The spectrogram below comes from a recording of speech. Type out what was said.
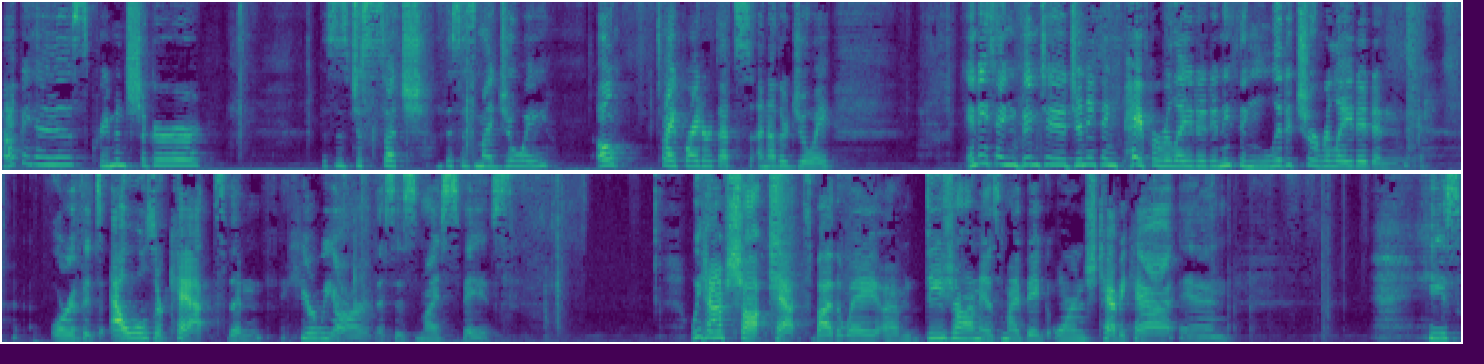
Happiness, cream and sugar. This is just such, this is my joy. Oh, typewriter, that's another joy. Anything vintage, anything paper related, anything literature related, and or if it's owls or cats, then here we are. This is my space. We have shop cats, by the way. Um, Dijon is my big orange tabby cat, and he's,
